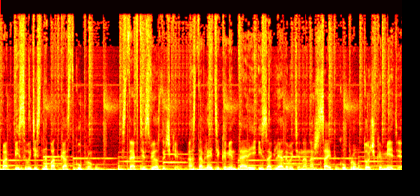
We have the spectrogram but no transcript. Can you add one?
Подписывайтесь на подкаст Купрум. Ставьте звездочки, оставляйте комментарии и заглядывайте на наш сайт kuprum.media.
